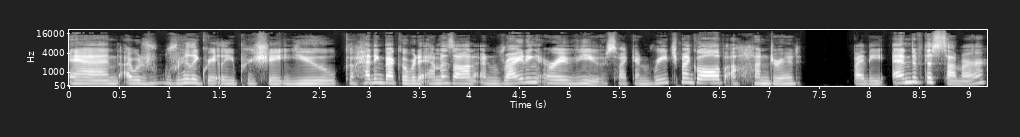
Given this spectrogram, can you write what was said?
and I would really greatly appreciate you heading back over to Amazon and writing a review so I can reach my goal of 100 by the end of the summer.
